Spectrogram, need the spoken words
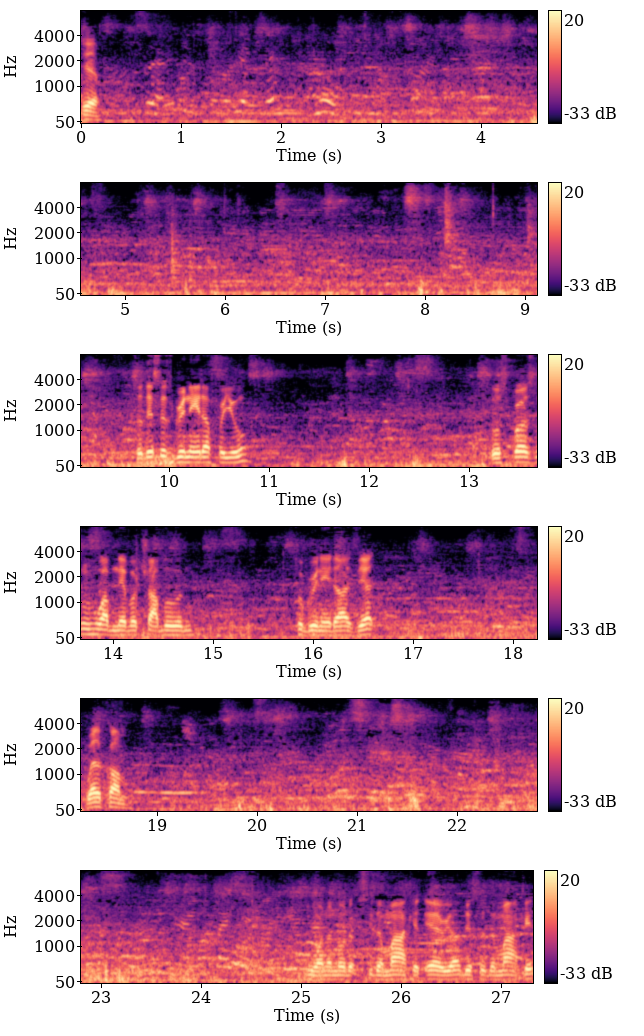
Yeah. So this is Grenada for you. Those persons who have never traveled to Grenada as yet, welcome. You want to know the, see the market area? This is the market.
